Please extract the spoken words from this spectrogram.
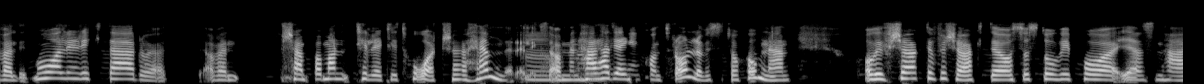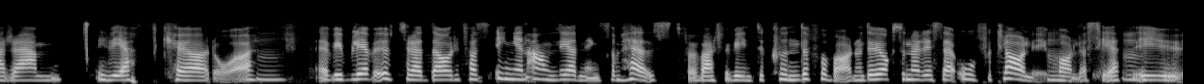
väldigt målinriktad. Och jag, ja, men, kämpar man tillräckligt hårt så händer det. Liksom. Mm. Men här hade jag ingen kontroll över situationen. Och vi försökte och försökte och så stod vi på i en sån här um, ehm, IVF-kö då. Mm. Eh, vi blev utredda och det fanns ingen anledning som helst för varför vi inte kunde få barn. Och det är också när det är så oförklarlig mm. barnlöshet mm. är ju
